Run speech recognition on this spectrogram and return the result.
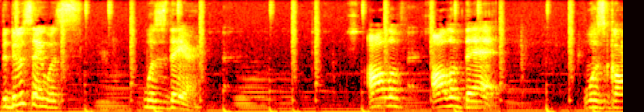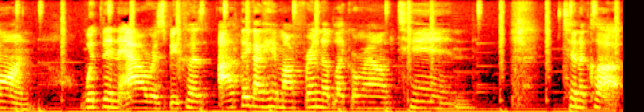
The D'usse was was there. All of all of that was gone within hours because i think i hit my friend up like around 10 10 o'clock.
